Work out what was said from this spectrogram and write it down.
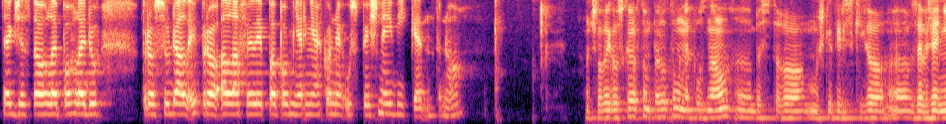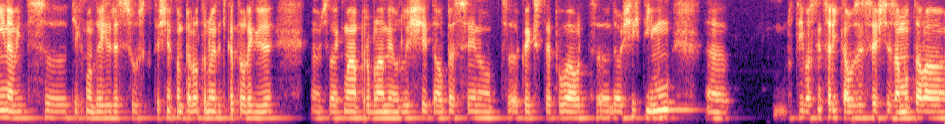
takže z tohohle pohledu pro Sudal i pro Ala Filipa poměrně jako neúspěšný víkend, no. No člověk ho skoro v tom pelotonu nepoznal eh, bez toho mušketýrského eh, zavření, navíc eh, těch modrých dresů skutečně v tom pelotonu je teďka tolik, že člověk má problémy odlišit Alpesin od Quickstepu a od dalších týmů. Do té vlastně celé kauzy se ještě zamotala,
